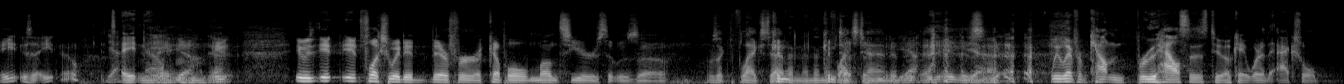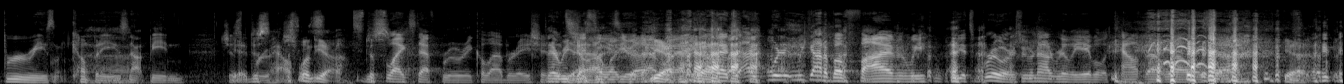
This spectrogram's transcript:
eight. Is it eight now? Yeah. Eight now. Yeah, yeah. Mhm. It, it was it, it fluctuated there for a couple months, years. It was uh, It was like the Flag Seven con- and then the Flag. Ten. and- Yeah. It- it is- Yeah. yeah. We went from counting brew houses to okay, what are the actual breweries and companies Uh, not being just yeah, brew just, houses. just one, yeah, It's the Flagstaff Brewery collaboration. There we it's go. Just I like that. that, Yeah, way. yeah. I- we're- got above five, and we it's brewers. We were not really able to count that well. So. yeah.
